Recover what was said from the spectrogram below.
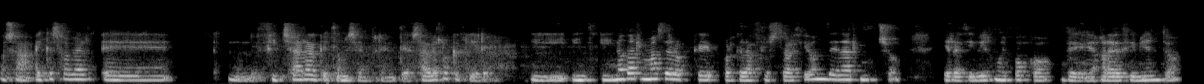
O sea, hay que saber eh, fichar al que tienes enfrente, saber lo que quiere, y, no dar más de lo que, porque la frustración de dar mucho y recibir muy poco de agradecimiento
